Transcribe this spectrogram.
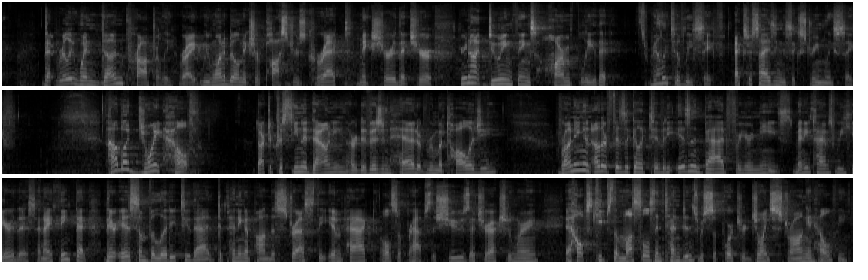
that really when done properly right we want to be able to make sure posture is correct make sure that you're you're not doing things harmfully that it's relatively safe. Exercising is extremely safe. How about joint health? Dr. Christina Downey, our division head of rheumatology, running and other physical activity isn't bad for your knees. Many times we hear this, and I think that there is some validity to that, depending upon the stress, the impact, also perhaps the shoes that you're actually wearing. It helps keeps the muscles and tendons which support your joints strong and healthy.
